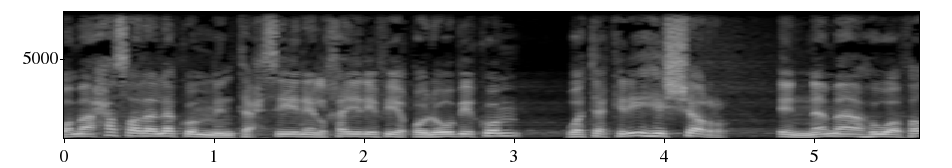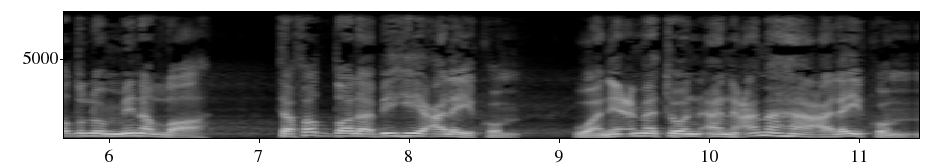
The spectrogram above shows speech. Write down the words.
وما حصل لكم من تحسين الخير في قلوبكم وتكريه الشر إنما هو فضل من الله تفضل به عليكم ونعمة أنعمها عليكم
